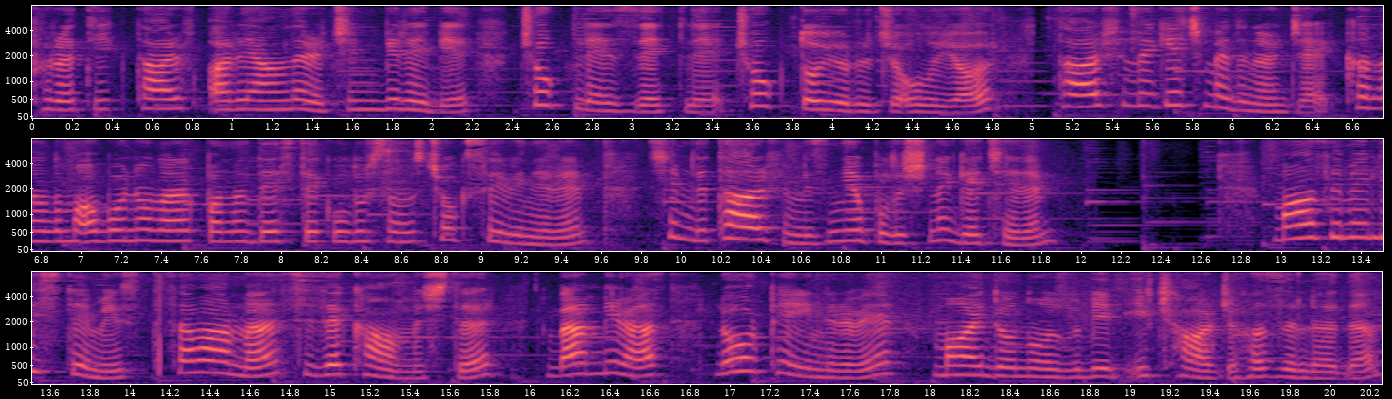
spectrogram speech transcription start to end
Pratik tarif arayanlar için birebir çok lezzetli, çok doyurucu oluyor. Tarifime geçmeden önce kanalıma abone olarak bana destek olursanız çok sevinirim. Şimdi tarifimizin yapılışına geçelim. Malzeme listemiz tamamen size kalmıştır. Ben biraz lor peyniri ve maydanozlu bir iç harcı hazırladım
